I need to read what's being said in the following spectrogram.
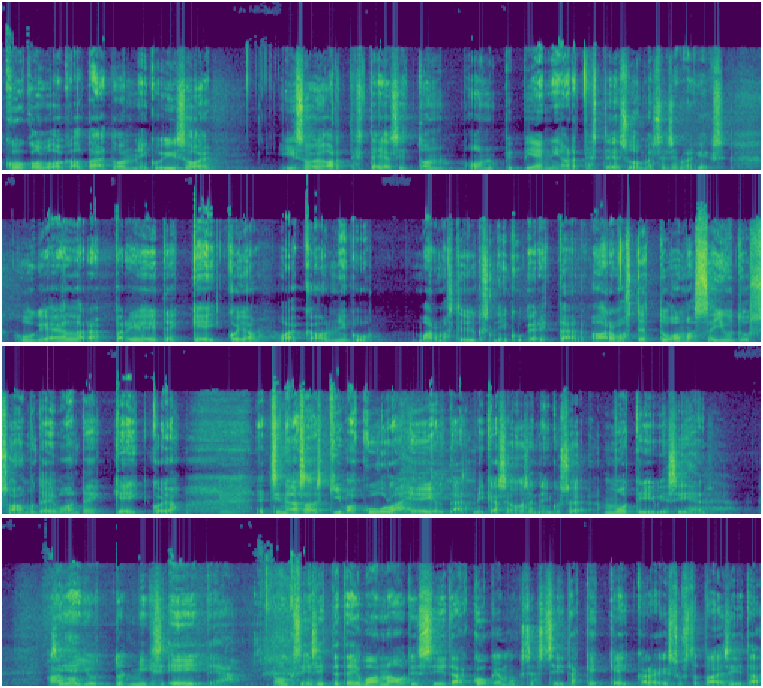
koko luokalta, että on niin kuin isoja, isoja artisteja ja sitten on, on pieniä artisteja Suomessa esimerkiksi Huge L-räppäri ei tee keikkoja, vaikka on niin kuin varmasti yksi niin kuin erittäin arvostettu omassa jutussaan, mutta ei vaan tee keikkoja. Mm. Että sinänsä olisi kiva kuulla heiltä, että mikä se on se, niin kuin se motiivi siihen, siihen juttuun, että miksi ei tehdä. Onko siinä sitten, että ei vaan nauti siitä kokemuksesta, siitä keikkareissusta tai siitä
